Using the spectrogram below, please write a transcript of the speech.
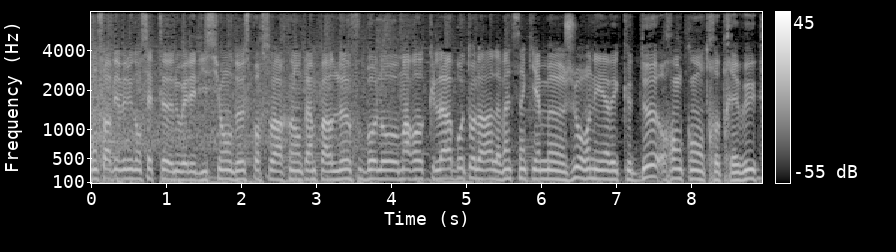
bonsoir, bienvenue dans cette nouvelle édition de Sport Soir qu'on entame par le football au Maroc, la Botola, la 25e journée avec deux rencontres prévues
